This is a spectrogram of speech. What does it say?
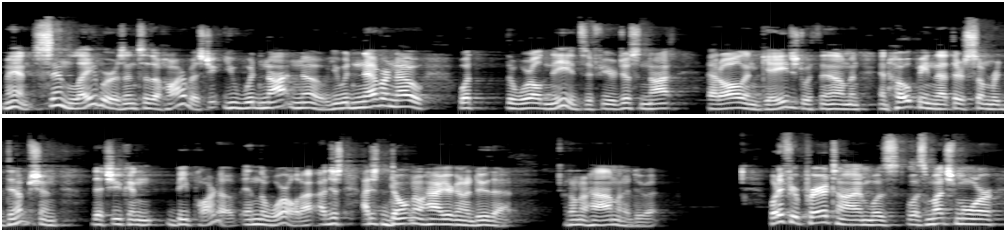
man, send laborers into the harvest. You, you would not know. You would never know what the world needs if you're just not at all engaged with them and, and hoping that there's some redemption that you can be part of in the world. I, I just, I just don't know how you're going to do that. I don't know how I'm going to do it. What if your prayer time was, was much more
